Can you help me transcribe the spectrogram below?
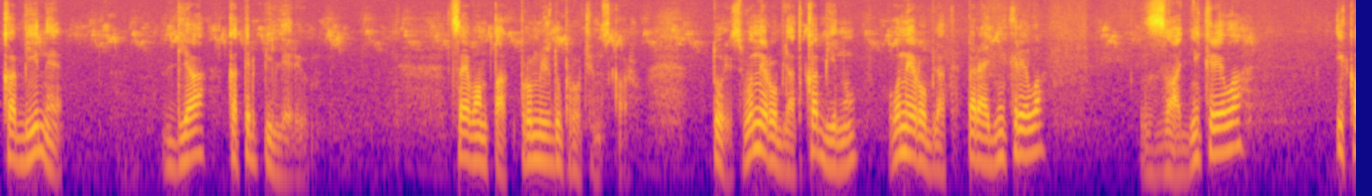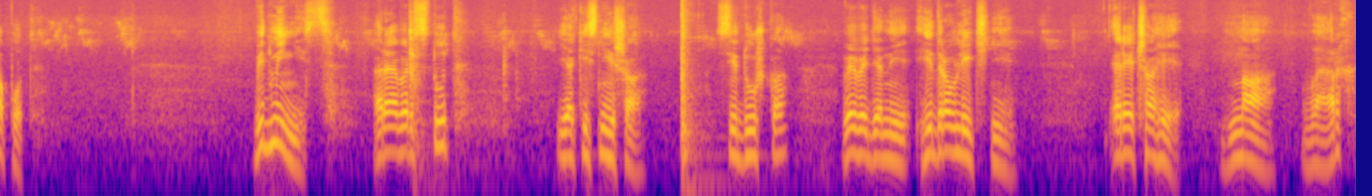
кабіни для катерпілерів. Це вам так, про між прочим скажу. Тобто вони роблять кабіну, вони роблять передні крила, задні крила і капот. Відмінність. Реверс тут, якісніша сідушка, виведені гідравлічні речаги наверх.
